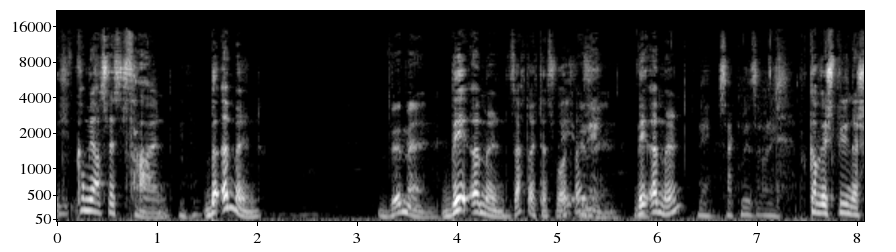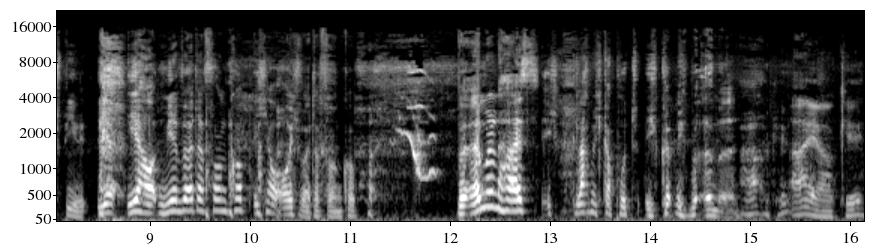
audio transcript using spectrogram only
Ich komme ja aus Westfalen. Beömmeln. Wimmeln. Beömmeln. Sagt euch das Wort was? Beömmeln. Beömmeln? Nee, sagt mir jetzt auch nicht. Komm, wir spielen das Spiel. Ihr, ihr haut mir Wörter vor den Kopf, ich hau euch Wörter vor den Kopf. Beömmeln heißt, ich lach mich kaputt. Ich könnte mich beömmeln. Ah, okay. Ah ja, okay.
